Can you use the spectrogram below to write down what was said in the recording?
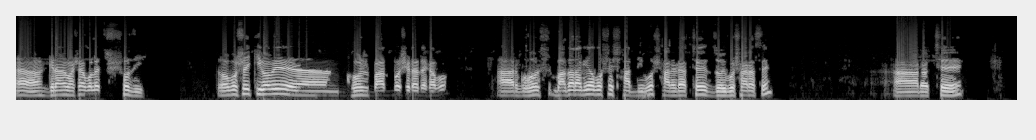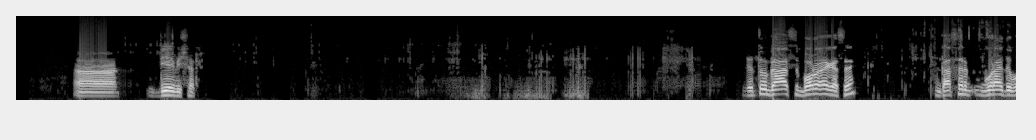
হ্যাঁ গ্রামের ভাষা বলে সজি। তো অবশ্যই কীভাবে ঘোষ বাঁধবো সেটা দেখাবো। আর ঘোষ বাঁধার আগে অবশ্যই সার দিব। সারের হচ্ছে জৈব সার আছে। আর হচ্ছে ডিএবি সার। যেহেতু গাছ বড় হয়ে গেছে, গাছের গোড়ায় দেব।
